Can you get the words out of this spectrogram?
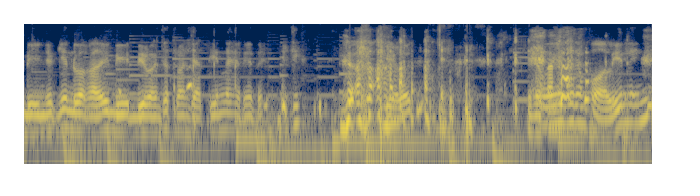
diinjeknya dua kali di, diloncat loncatin lehernya teh Gila tuh. Itu kan trampolin ini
